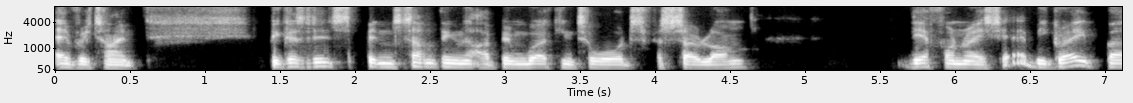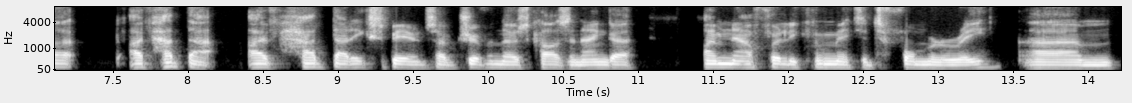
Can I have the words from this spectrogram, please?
every time, because it's been something that I've been working towards for so long. The F1 race, yeah, it'd be great, but I've had that. I've had that experience. I've driven those cars in anger. I'm now fully committed to Formula E, um,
